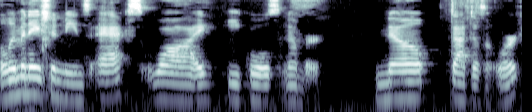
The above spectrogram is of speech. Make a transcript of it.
Elimination means x, y equals number. No, that doesn't work.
